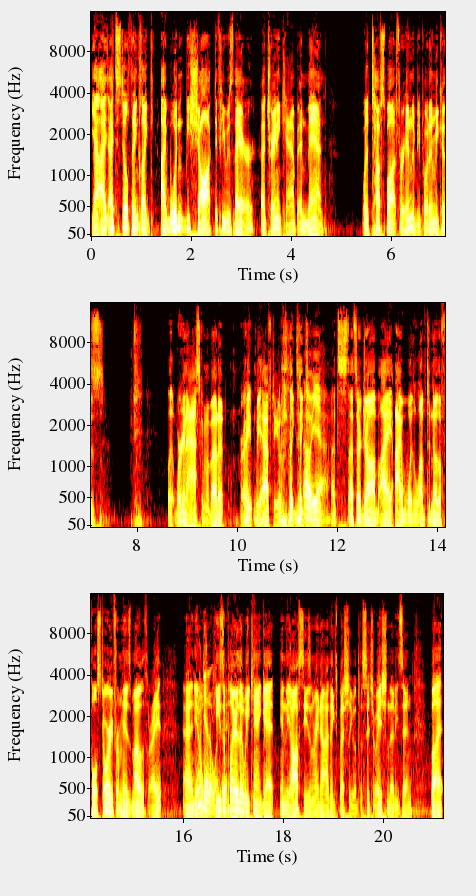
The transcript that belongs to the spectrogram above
yeah, I, I'd still think like I wouldn't be shocked if he was there at training camp. And man, what a tough spot for him to be put in because we're going to ask him about it, right? We have to. like, like, Oh, yeah. that's that's our job. I I would love to know the full story from his mouth, right? And you We'll know, he's a player that we can't get in the off season right now. I think, especially with the situation that he's in. But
